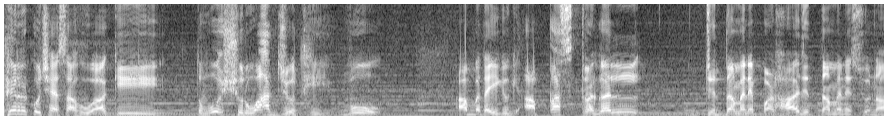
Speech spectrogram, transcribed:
फिर कुछ ऐसा हुआ कि तो वो शुरुआत जो थी, वो आप बताइए, क्योंकि आपका स्ट्रगल जितना मैंने पढ़ा, जितना मैंने सुना,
